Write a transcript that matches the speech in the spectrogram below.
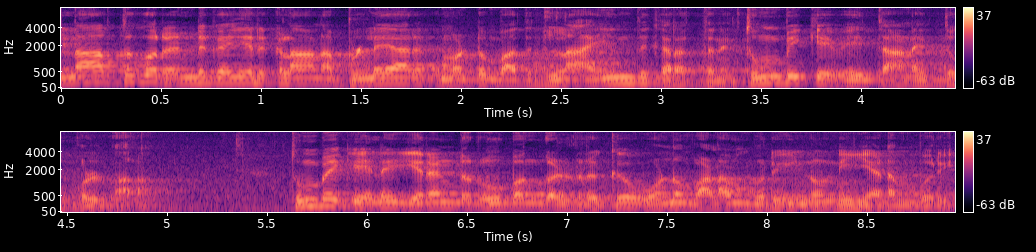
எல்லாத்துக்கும் ரெண்டு கை இருக்கலாம். ஆனால் பிள்ளையாருக்கு மட்டும் பார்த்துட்டுலாம் ஐந்து கரத்தனை. தும்பிக்கை வைத்து அணைத்து கொள்வாராம். தும்பிக்கையில் இரண்டு ரூபங்கள் இருக்குது ஒன்று வளம்புரி இன்னொன்று இடம்புரி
